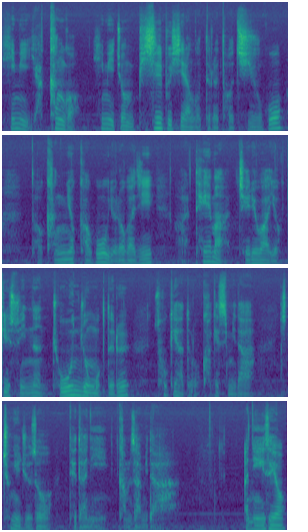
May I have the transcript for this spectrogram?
힘이 약한 거, 힘이 좀 비실비실한 것들을 더 지우고 더 강력하고 여러 가지 아, 테마, 재료와 엮일 수 있는 좋은 종목들을 소개하도록 하겠습니다. 시청해 주셔서 대단히 감사합니다. 안녕히 계세요.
